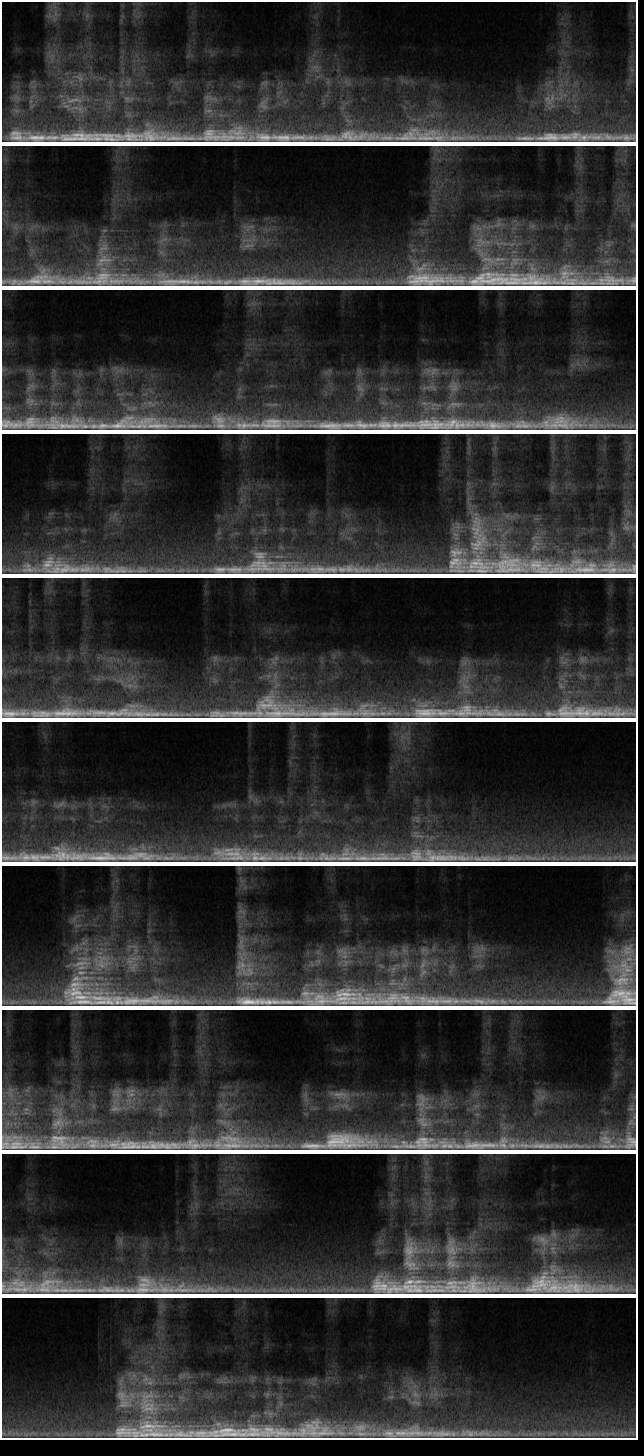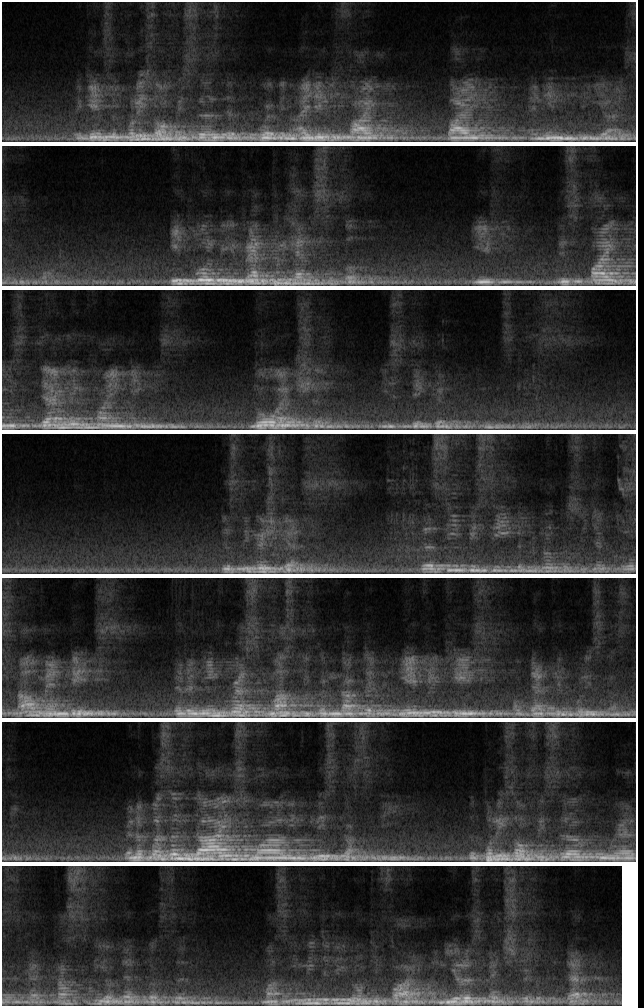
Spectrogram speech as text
There had been serious breaches of the standard operating procedure of the PDRM, in relation to the procedure of the arrest and handling of the detainee. There was the element of conspiracy or abetment by PDRM officers to inflict del deliberate physical force upon the deceased, which resulted in injury and death. Such acts are offences under Section 203 and 325 of the Penal Code, read with, together with Section 34 of the Penal Code, or alternatively Section 107 of the Penal Code. Five days later, on the 4th of November 2015, the IGP pledged that any police personnel involved in the death in police custody of Syed Azlan would be brought to justice. Whilst that, that was laudable, there has been no further reports of any action taken against the police officers that, who have been identified by and in the EAIC report. It will be reprehensible if, despite these damning findings, no action is taken in this case distinguished guests, the CPC, the Criminal Procedure Code, now mandates that an inquest must be conducted in every case of death in police custody. When a person dies while in police custody, the police officer who has had custody of that person must immediately notify the nearest magistrate of the death,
